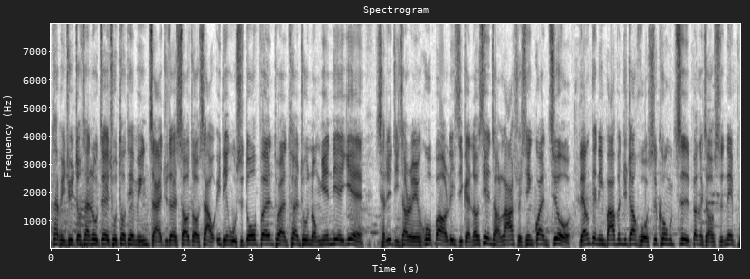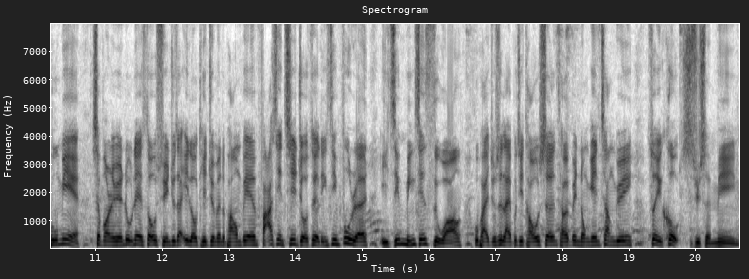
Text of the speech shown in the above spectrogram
太平区中山路这一处透天民宅，就在稍早下午一点五十多分，突然窜出浓烟烈焰。辖区警消人员获报，立即赶到现场拉水线灌救。两点零八分就将火势控制，半个小时内扑灭。消防人员入内搜寻，就在一楼铁卷门的旁边，发现七十九岁的林姓妇人已经明显死亡，不排除是来不及逃生，才会被浓烟呛晕，最后失去生命。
